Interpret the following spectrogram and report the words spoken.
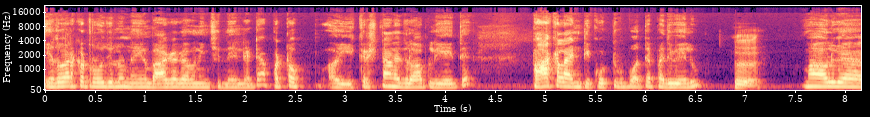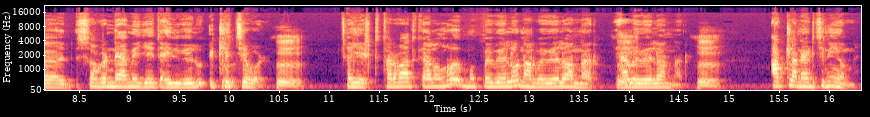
ఇదివరకటి రోజుల్లో నేను బాగా గమనించింది ఏంటంటే అప్పట్లో ఈ కృష్ణానది లోపల అయితే పాక లాంటి కొట్టుకుపోతే పదివేలు మామూలుగా సగం డ్యామేజ్ అయితే ఐదు వేలు ఇట్లా ఇచ్చేవాడు హైయెస్ట్ తర్వాత కాలంలో ముప్పై వేలు నలభై వేలు అన్నారు యాభై వేలు అన్నారు. అట్లా నడిచినవి ఉన్నాయి.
